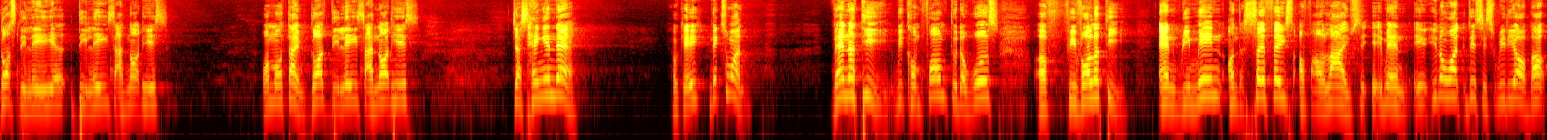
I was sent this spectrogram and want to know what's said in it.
God's delay, delays are not His. One more time. God's delays are not His. Just hang in there. Okay, next one. Vanity. We conform to the words of frivolity and remain on the surface of our lives. Amen. You know what? This is really all about,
